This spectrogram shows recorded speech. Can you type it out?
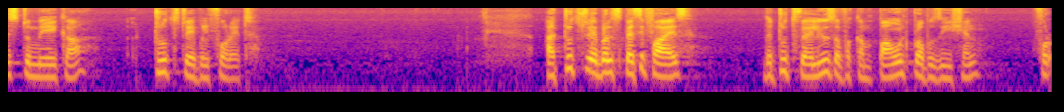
is to make a truth table for it truth ٹریبلفائز the truth values of a compound proposition for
